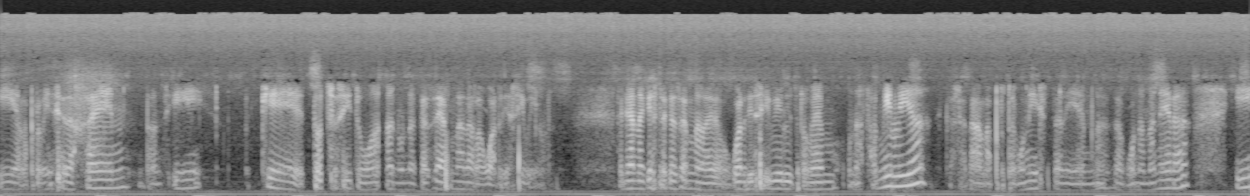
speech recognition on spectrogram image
i a la província de Jaén, doncs, i que tot se situa en una caserna de la Guàrdia Civil. Allà en aquesta caserna de la Guàrdia Civil hi trobem una família, que serà la protagonista, diguem-ne, d'alguna manera, i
